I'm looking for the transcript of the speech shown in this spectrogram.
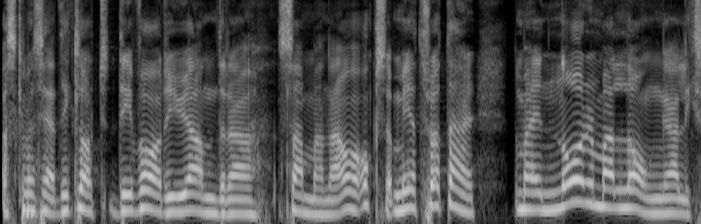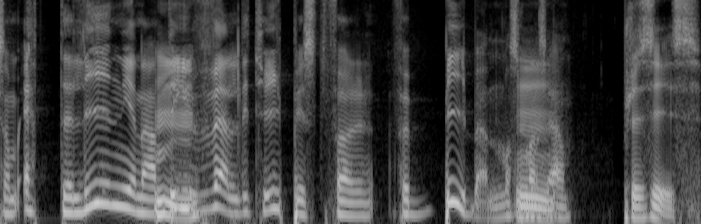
vad ska man säga, det är klart, det var det ju i andra sammanhang också. Men jag tror att det här, de här enorma långa liksom, ätterlinjerna, Mm. det är ju väldigt typiskt för, för Bibeln, måste man Mm. säga. Precis.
